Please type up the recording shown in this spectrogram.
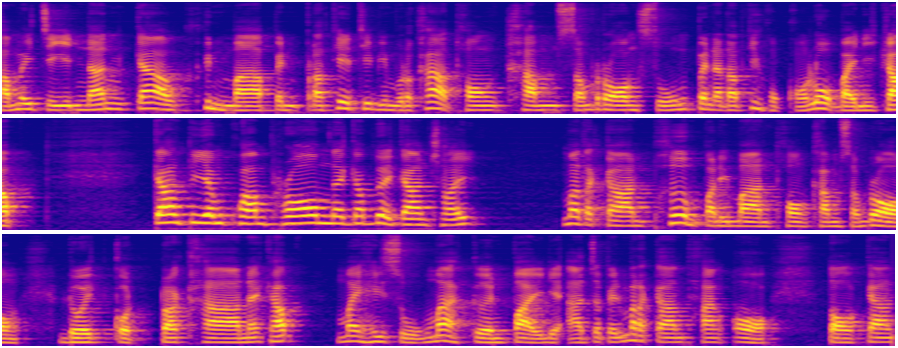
ทำให้จีนนั้นก้าวขึ้นมาเป็นประเทศที่มีมูลค่าทองคำสำรองสูงเป็นอันดับที่ 6 ของโลกใบนี้ครับ การเตรียมความพร้อมนะครับด้วยการใช้มาตรการเพิ่มปริมาณทองคำสำรอง โดยกดราคานะครับ ไม่ให้สูงมากเกินไปเนี่ยอาจจะเป็นมาตรการทางออกต่อการ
